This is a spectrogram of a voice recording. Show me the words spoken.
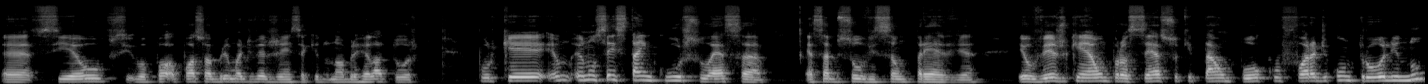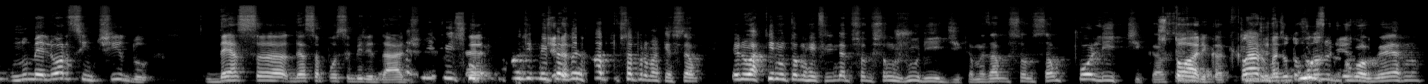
é, se, eu, se eu posso abrir uma divergência aqui do nobre relator, porque eu, eu não sei se está em curso essa, essa absolvição prévia. Eu vejo que é um processo que está um pouco fora de controle, no, no melhor sentido dessa, dessa possibilidade. Me, me, desculpe, é, me diga... perdoe, só, só por uma questão. Eu aqui não estou me referindo à absolvição jurídica, mas à absolvição política. Histórica, seja, claro, mas eu estou falando disso. do governo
